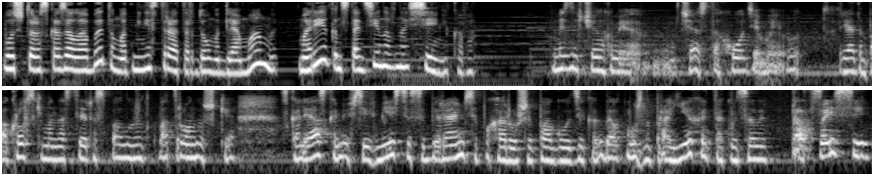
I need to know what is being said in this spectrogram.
Вот что рассказала об этом администратор дома для мамы Мария Константиновна Сенникова. Мы с девчонками часто ходим, и вот рядом Покровский монастырь расположен к Патронушке с колясками, все вместе собираемся по хорошей погоде, когда вот можно проехать такой целой процессией.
